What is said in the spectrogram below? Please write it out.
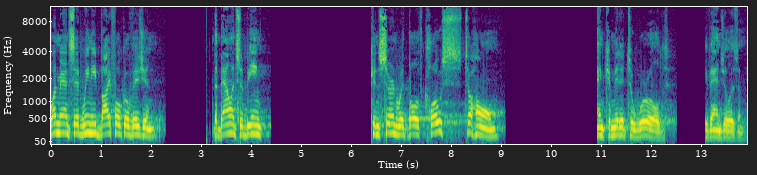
One man said, We need bifocal vision, the balance of being concerned with both close to home and committed to world evangelism.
